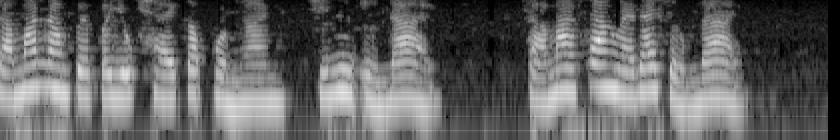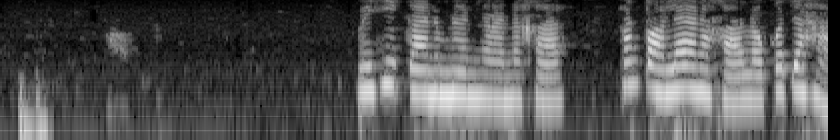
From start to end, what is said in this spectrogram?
สามารถนำไปประยุกต์ใช้กับผลงานชิ้นอื่น ๆ ได้ สามารถสร้างรายได้เสริมได้ วิธีการดำเนินงานนะคะ ขั้นตอนแรกนะคะ เราก็จะหา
